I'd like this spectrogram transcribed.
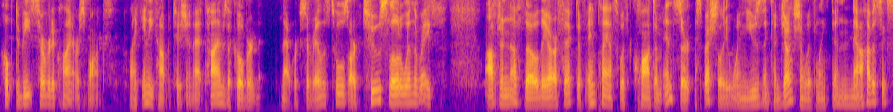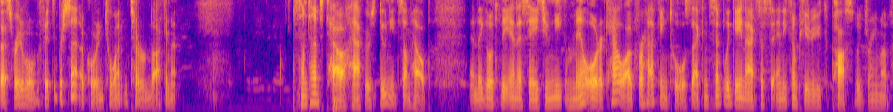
hope to beat server to client response. Like any competition, at times the covert network surveillance tools are too slow to win the race. Often enough, though, they are effective. Implants with quantum insert, especially when used in conjunction with LinkedIn, now have a success rate of over 50%, according to an internal document. Sometimes TAO hackers do need some help, and they go to the NSA's unique mail order catalog for hacking tools that can simply gain access to any computer you could possibly dream of.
